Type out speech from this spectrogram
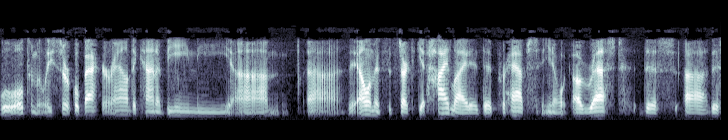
will ultimately circle back around to kind of being the um, uh, the elements that start to get highlighted that perhaps you know arrest this uh, this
